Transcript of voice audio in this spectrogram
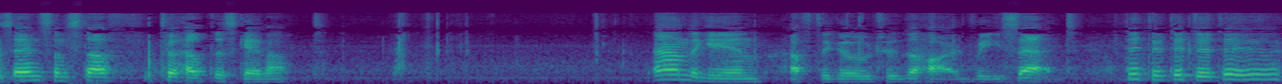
send some stuff to help this game out. And again, have to go to the hard reset. Du -du -du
